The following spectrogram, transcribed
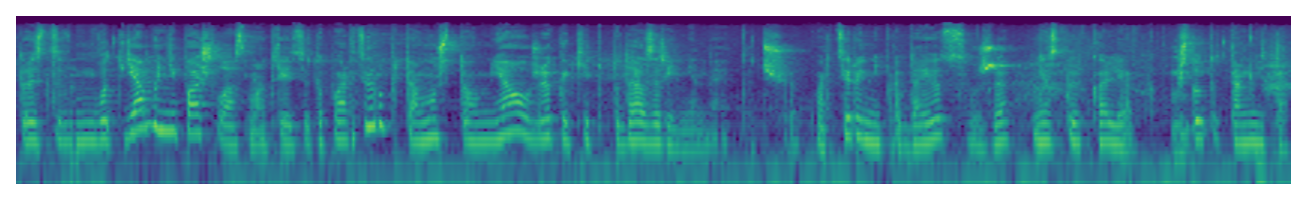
То есть вот я бы не пошла смотреть эту квартиру, потому что у меня уже какие-то подозрения на этот счет. Квартира не продается уже несколько лет. Что-то там не так.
